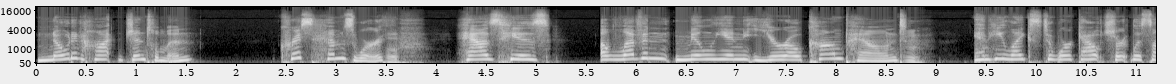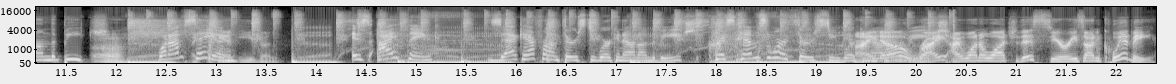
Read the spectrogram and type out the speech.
noted hot gentleman Chris Hemsworth Oof. has his 11 million euro compound Mm. and he likes to work out shirtless on the beach. Oh, what I'm I saying can't even. Is, I think Zac Efron thirsty working out on the beach, Chris Hemsworth thirsty working I out on the beach. I know, right? I want to watch this series on Quibi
